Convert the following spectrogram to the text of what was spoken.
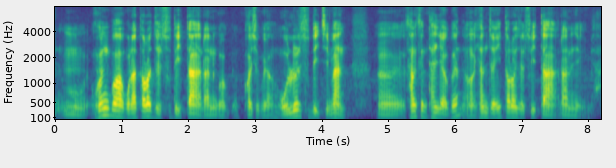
음, 횡보하거나 떨어질 수도 있다라는 거, 것이고요. 오를 수도 있지만 어, 상승 탄력은 어, 현저히 떨어질 수 있다라는 얘기입니다.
